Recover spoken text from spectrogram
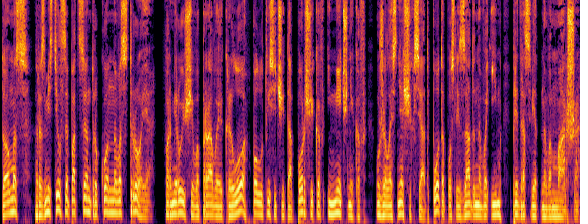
Томас разместился по центру конного строя, формирующего правое крыло полутысячи топорщиков и мечников, уже лоснящихся от пота после заданного им предрассветного марша.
